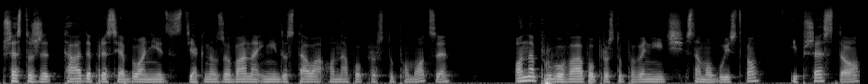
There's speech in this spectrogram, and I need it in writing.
przez to, że ta depresja była niezdiagnozowana i nie dostała ona po prostu pomocy, ona próbowała po prostu popełnić samobójstwo i przez to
